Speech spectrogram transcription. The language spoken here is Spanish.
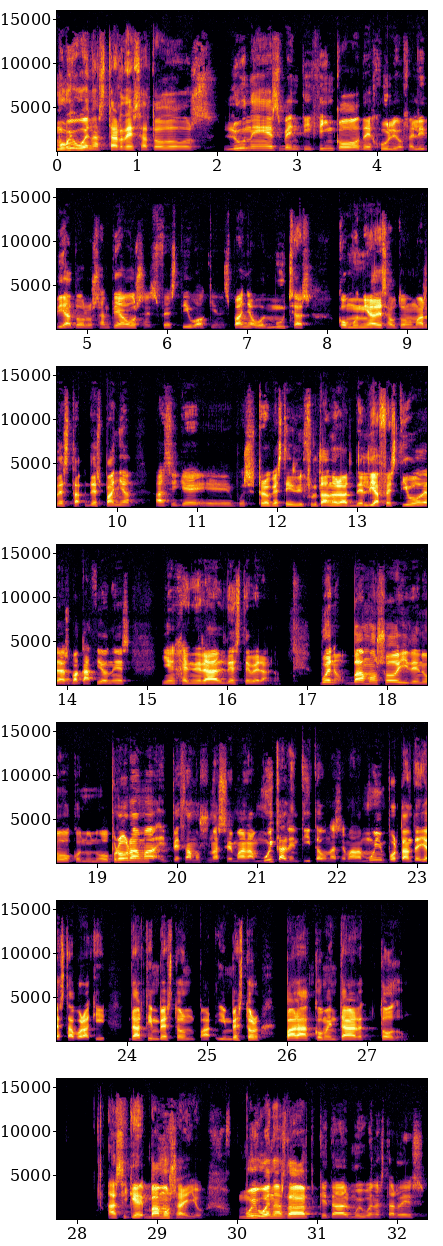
Muy buenas tardes a todos. Lunes 25 de julio. Feliz día a todos los Santiagos. Es festivo aquí en España o en muchas comunidades autónomas de, España. Así que eh, pues espero que estéis disfrutando del día festivo, de las vacaciones y en general de este verano. Bueno, vamos hoy de nuevo con un nuevo programa. Empezamos una semana muy calentita, una semana muy importante. Ya está por aquí Dart Investor, Investor para comentar todo. Así que vamos a ello. Muy buenas, Dart. ¿Qué tal? Muy buenas tardes.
